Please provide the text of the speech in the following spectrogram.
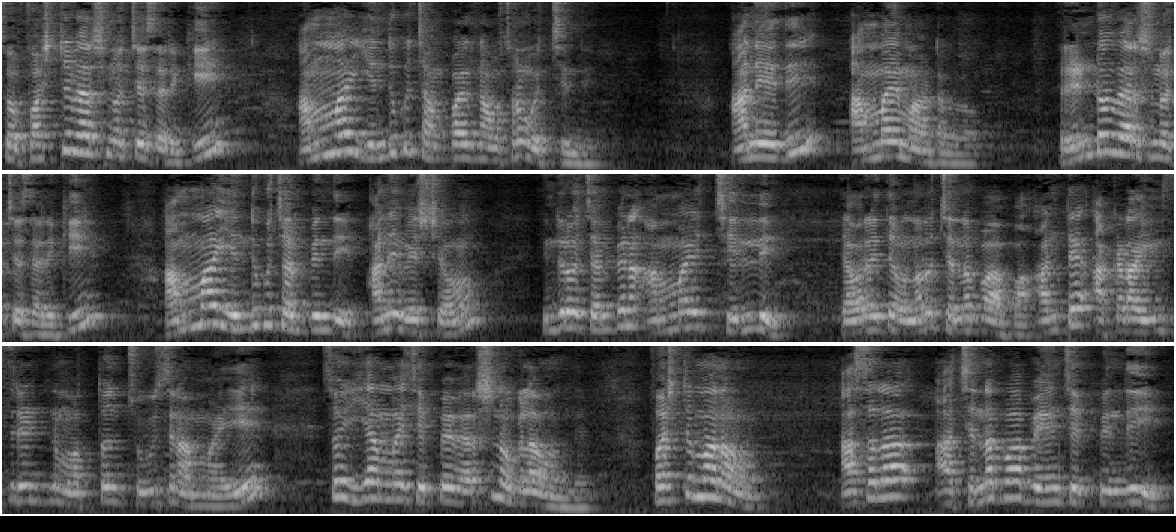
సో ఫస్ట్ వెర్షన్ వచ్చేసరికి అమ్మాయి ఎందుకు చంపాల్సిన అవసరం వచ్చింది? అనేది అమ్మాయి మాటల్లో. రెండో వెర్షన్ వచ్చేసరికి అమ్మాయి ఎందుకు చంపింది అనే విషయం. ఇందులో చంపిన అమ్మాయి చెల్లి ఎవరైతే ఉన్నారో చిన్న పాప అంటే అక్కడ ఆ ఇన్సిడెంట్ని మొత్తం చూసిన అమ్మాయి. సో ఈ అమ్మాయి చెప్పే వెర్షన్ ఒకలా ఉంది. ఫస్ట్ మనం అసలు ఆ చిన్న పాప ఏం చెప్పింది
